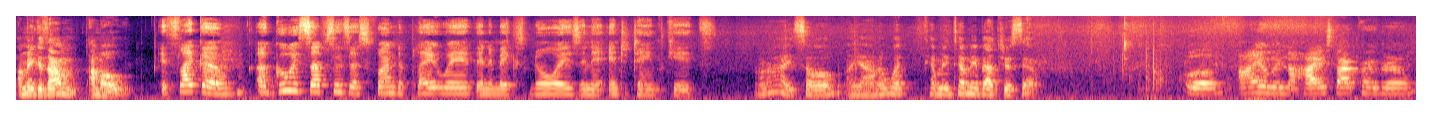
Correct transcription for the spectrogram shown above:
I mean, because I'm I'm old. it's like a a gooey substance that's fun to play with, and it makes noise and it entertains kids. All right. So, Ayana, what? Tell me, tell me about yourself. Well, I am in the Higher Start program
